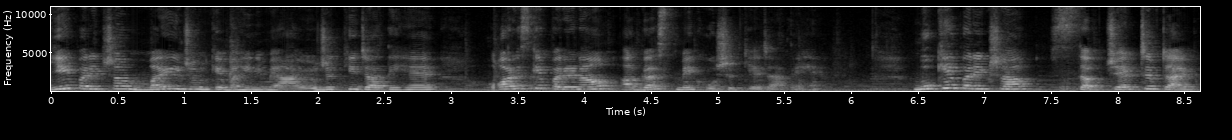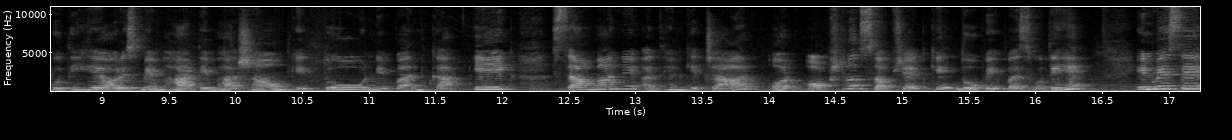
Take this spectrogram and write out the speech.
ये परीक्षा मई जून के महीने में आयोजित की जाती है और इसके परिणाम अगस्त में घोषित किए जाते हैं। मुख्य परीक्षा सब्जेक्टिव टाइप होती है और इसमें भारतीय भाषाओं के दो निबंध का एक, सामान्य अध्ययन के चार और ऑप्शनल सब्जेक्ट के दो पेपर्स होते हैं। इनमें से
